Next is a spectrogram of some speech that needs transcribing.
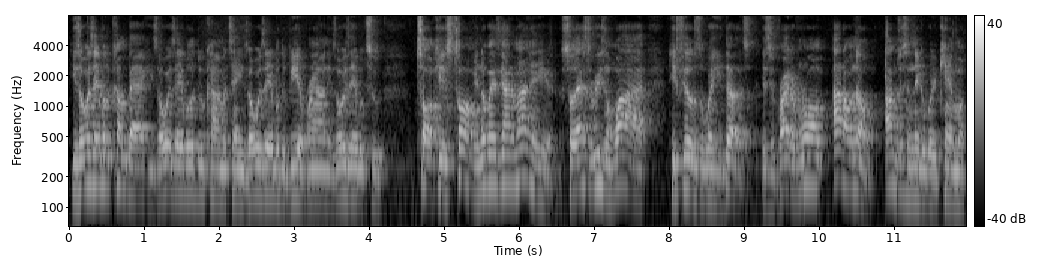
He's always able to come back. He's always able to do commentating. He's always able to be around. He's always able to talk his talk and nobody's got him out of here. So that's the reason why he feels the way he does. Is it right or wrong? I don't know. I'm just a nigga with a camera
